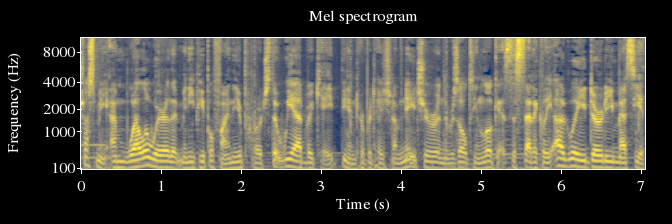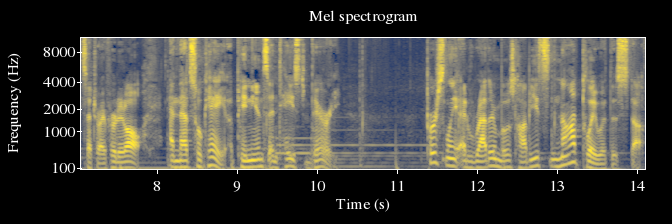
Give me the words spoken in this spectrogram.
Trust me, I'm well aware that many people find the approach that we advocate, the interpretation of nature and the resulting look, as aesthetically ugly, dirty, messy, etc. I've heard it all. And that's okay. Opinions and taste vary. Personally, I'd rather most hobbyists not play with this stuff.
